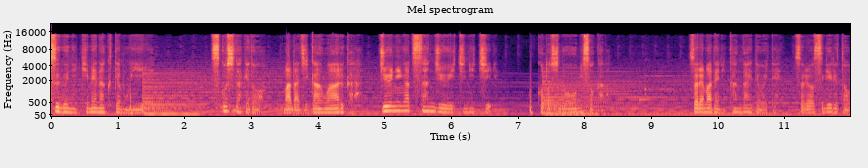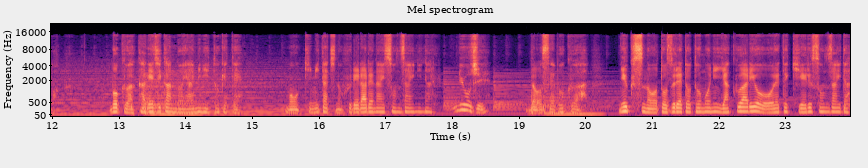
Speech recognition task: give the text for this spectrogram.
すぐに決めなくてもいい。少しだけどまだ時間はあるから。12月31日。今年の大晦日。それまでに考えておいてそれを過ぎると僕は影時間の闇に溶けてもう君たちの触れられない存在になる。領事どうせ僕はニュクスの訪れとともに役割を終えて消える存在だ。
